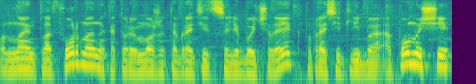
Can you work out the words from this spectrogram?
онлайн-платформа, на которую может обратиться любой человек, попросить либо о помощи,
